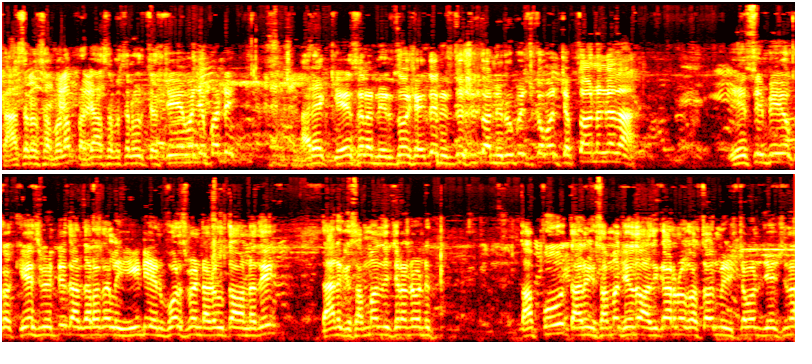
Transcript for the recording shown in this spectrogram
శాసనసభలో ప్రజా సమస్యల గురించి చర్చ చేయమని చెప్పండి. అరే కేసుల నిర్దోష అయితే నిర్దోషితో నిరూపించుకోమని చెప్తా ఉన్నాం కదా. ఏసీబీ ఒక కేసు పెట్టి దాని తర్వాత ఈడీ ఎన్ఫోర్స్మెంట్ అడుగుతా ఉన్నది. దానికి సంబంధించినటువంటి తప్పు దానికి సంబంధించి ఏదో అధికారంలోకి వస్తామని మీరు ఇష్టపడి చేసిన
